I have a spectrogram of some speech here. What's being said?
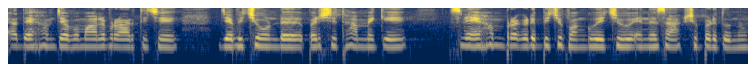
അദ്ദേഹം ജപമാല പ്രാർത്ഥിച്ച് ജപിച്ചുകൊണ്ട് പരിശുദ്ധ അമ്മയ്ക്ക് സ്നേഹം പ്രകടിപ്പിച്ചു പങ്കുവച്ചു എന്ന് സാക്ഷ്യപ്പെടുത്തുന്നു.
